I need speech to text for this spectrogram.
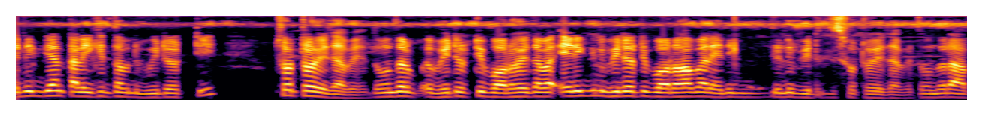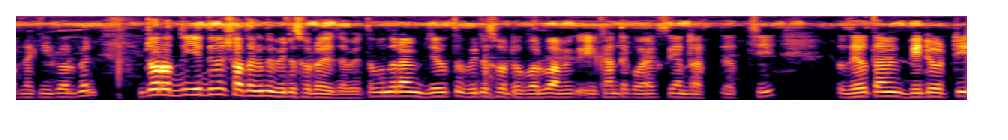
এদিক দেন, তাহলে কিন্তু আপনার ভিডিওটি ছোট হয়ে যাবে। তোমাদের ভিডিওটি বড় হয়ে যাবে। এদিক দিলে ভিডিওটি বড় হবে, আর এদিক দিলে ভিডিওটি ছোট হয়ে যাবে। তোমাদের আপনি কী করবেন? জোর দিয়ে দেবেন, সাথে কিন্তু ভিডিও ছোট হয়ে যাবে। তো বন্ধুরা আমি যেহেতু ভিডিও ছোট করব, আমি এখান থেকে কয়েক সেকেন্ড রাখতে যাচ্ছি। তো যেহেতু আমি ভিডিওটি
